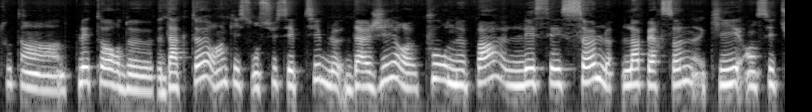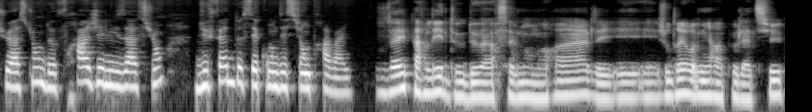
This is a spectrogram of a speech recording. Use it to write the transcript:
tout un pléthore d'acteurs hein, qui sont susceptibles d'agir pour ne pas laisser seule la personne qui est en situation de fragilisation du fait de ses conditions de travail. Vous avez parlé de, harcèlement moral et, je voudrais revenir un peu là-dessus.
